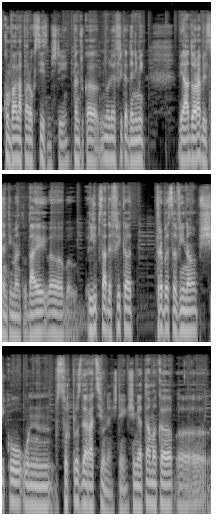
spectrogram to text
cumva la paroxism, știi? Pentru că nu le e frică de nimic. E adorabil sentimentul, dar e, uh, lipsa de frică trebuie să vină și cu un surplus de rațiune, știi? Și mi-e teamă că uh,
